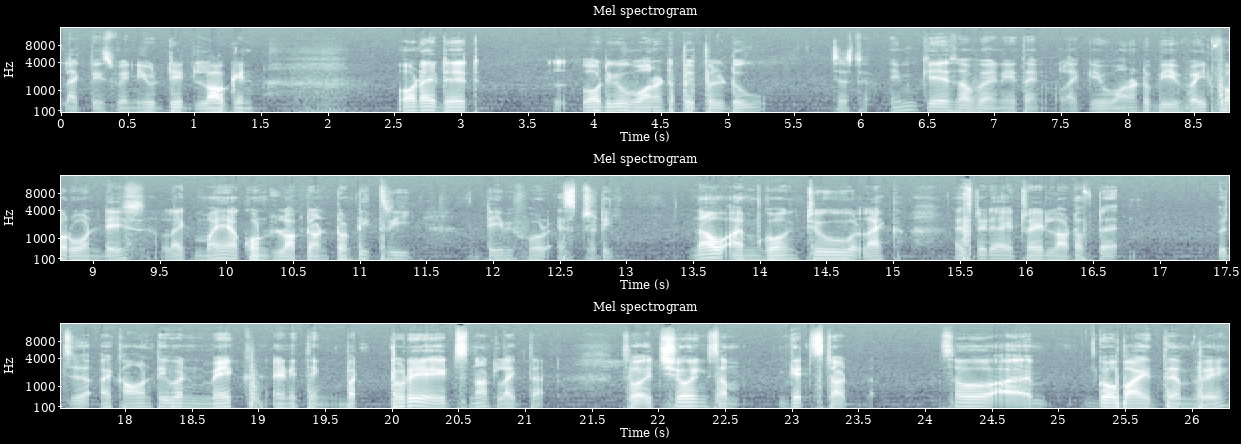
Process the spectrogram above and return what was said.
like this when you did login. What I did, what you wanted people do, just in case of anything, like you wanted to be wait for one days, like my account locked on 23 day before yesterday. Now I'm going to like yesterday I tried lot of the which uh, I can't even make anything. But today it's not like that. So it's showing some get start. So I go by them way.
